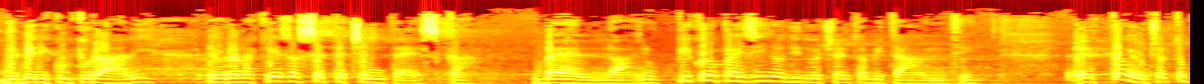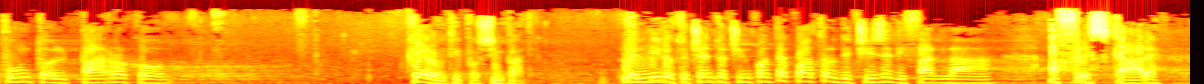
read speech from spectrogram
dei beni culturali, era una chiesa settecentesca, bella, in un piccolo paesino di 200 abitanti. E poi a un certo punto il parroco, che era un tipo simpatico, nel 1854 decise di farla affrescare.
